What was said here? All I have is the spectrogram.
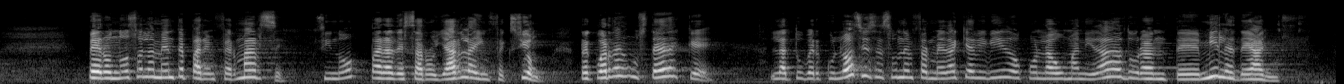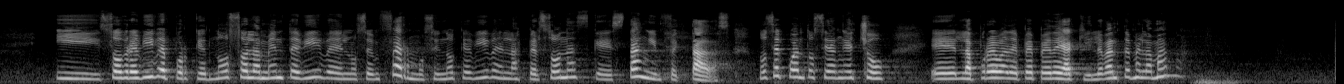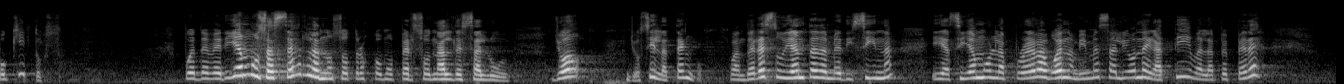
pero no solamente para enfermarse, sino para desarrollar la infección. Recuerden ustedes que la tuberculosis es una enfermedad que ha vivido con la humanidad durante miles de años y sobrevive porque no solamente vive en los enfermos, sino que vive en las personas que están infectadas. No sé cuántos se han hecho eh, la prueba de PPD aquí. Levánteme la mano. Poquitos. Pues deberíamos hacerla nosotros como personal de salud. Yo yo sí la tengo. Cuando era estudiante de medicina y hacíamos la prueba, bueno, a mí me salió negativa la PPD.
